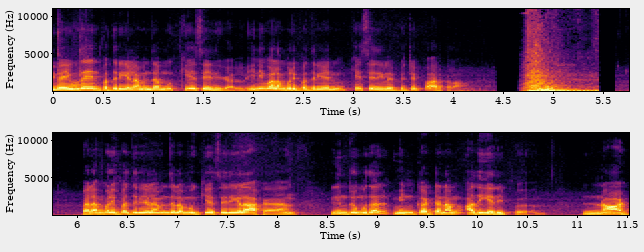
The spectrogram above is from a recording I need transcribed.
இவை உதயன் பத்திரிகையில் அமைந்த முக்கிய செய்திகள். இனி வலம்புரி பத்திரிகையின் முக்கிய செய்திகளை பற்றி பார்க்கலாம். வலம்புரி பத்திரிகையில் அமைந்துள்ள முக்கிய செய்திகளாக இன்று முதல் மின் கட்டணம் அதிகரிப்பு. நாட்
